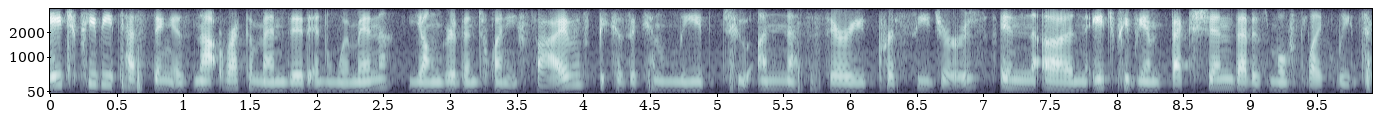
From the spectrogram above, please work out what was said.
HPV testing is not recommended in women younger than 25 because it can lead to unnecessary procedures in an HPV infection that is most likely to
